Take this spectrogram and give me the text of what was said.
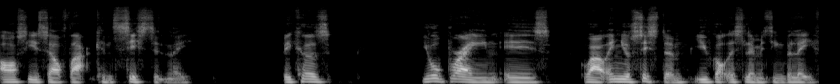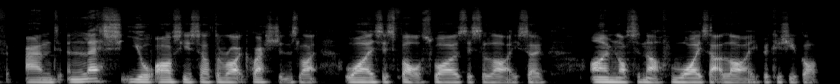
asking yourself that consistently because your brain is well, in your system, you've got this limiting belief. And unless you're asking yourself the right questions, like, why is this false? Why is this a lie? So, I'm not enough. Why is that a lie? Because you've got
